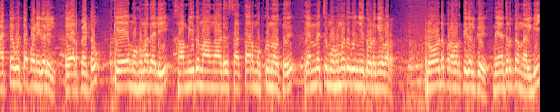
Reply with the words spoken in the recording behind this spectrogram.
അറ്റകുറ്റപ്പണികളിൽ ഏർപ്പെട്ടു. K. Muhammad Ali Hameed Mangad Sathar Mukkunnoth M. H. Muhammad Kunhi തുടങ്ങിയവർ റോഡ് പ്രവർത്തികൾക്ക് നേതൃത്വം നൽകി.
